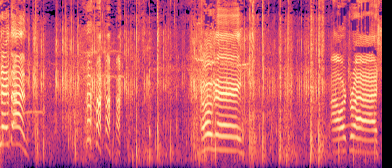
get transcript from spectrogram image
Nathan! okay. Our trash.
